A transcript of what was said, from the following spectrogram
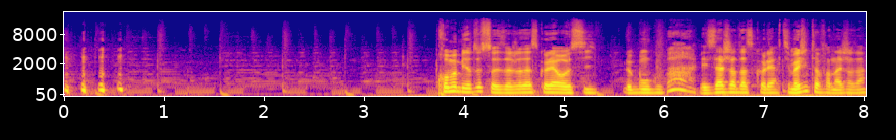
Promo bientôt sur les agendas scolaires aussi. Le bon goût. Ah, les agendas scolaires. T'imagines, toi, faire un agenda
